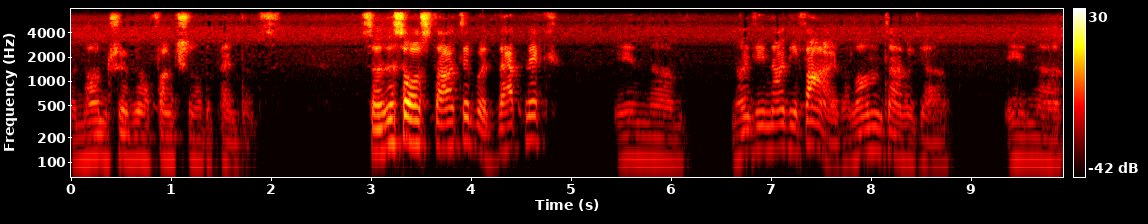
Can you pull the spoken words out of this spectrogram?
a non-trivial functional dependence. So this all started with Vapnik, in um, 1995, a long time ago, in uh,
